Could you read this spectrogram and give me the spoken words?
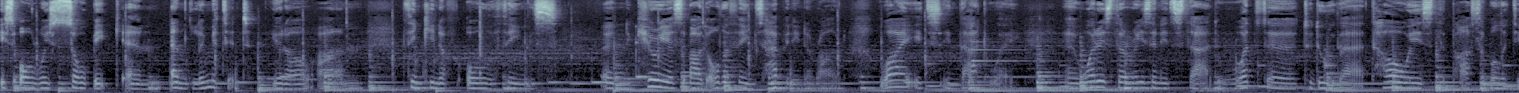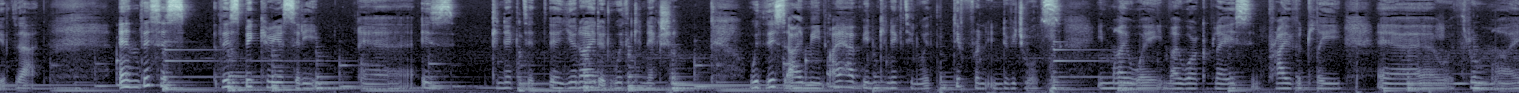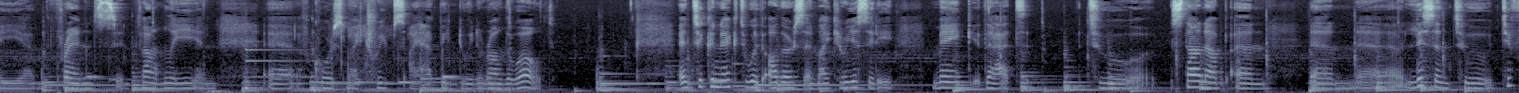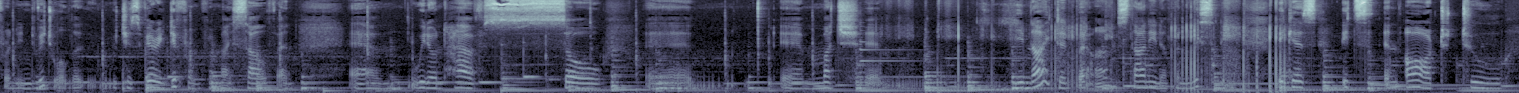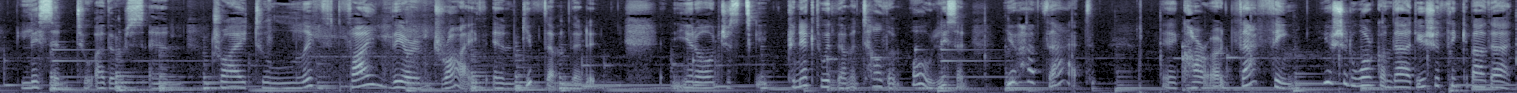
is always so big and unlimited, you know. Um, thinking of all the things and curious about all the things happening around. Why it's in that way? Uh, what is the reason it's that? What uh, to do that? How is the possibility of that? And this is this big curiosity is connected, uh, united with connection. With this, I mean I have been connecting with different individuals in my way, in my workplace, and privately, uh, through my um, friends and family, and uh, of course my trips I have been doing around the world. And to connect with others and my curiosity make that to stand up and and uh, listen to different individual which is very different from myself and um, we don't have so um, uh, much um, united but i'm standing up and listening because it's an art to listen to others and try to lift find their drive and give them that you know just connect with them and tell them oh listen you have that uh, car or that thing. You should work on that. You should think about that.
